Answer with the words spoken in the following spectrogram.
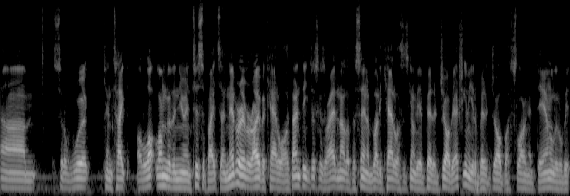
um, sort of work can take a lot longer than you anticipate. So never ever over catalyze. Don't think just because I add another percent of bloody catalyst, it's going to be a better job. You're actually going to get a better job by slowing it down a little bit.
